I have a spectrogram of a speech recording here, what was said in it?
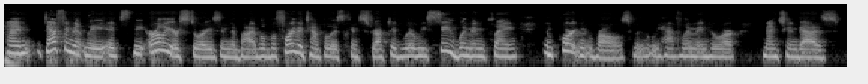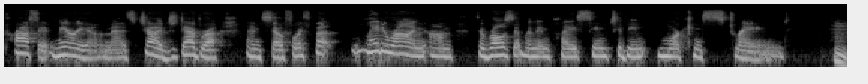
Hmm. And definitely, it's the earlier stories in the Bible before the temple is constructed where we see women playing important roles. We have women who are mentioned as prophet, Miriam, as judge, Deborah, and so forth. But later on, um, the roles that women play seem to be more constrained. Hmm,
